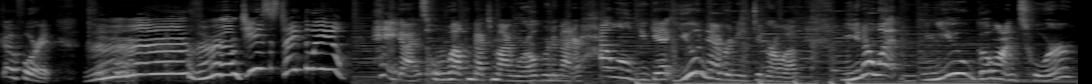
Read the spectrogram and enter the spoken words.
Go for it. Vroom, vroom. Jesus, take the wheel. Hey guys, welcome back to my world where no matter how old you get, you never need to grow up. You know what? When you go on tour,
